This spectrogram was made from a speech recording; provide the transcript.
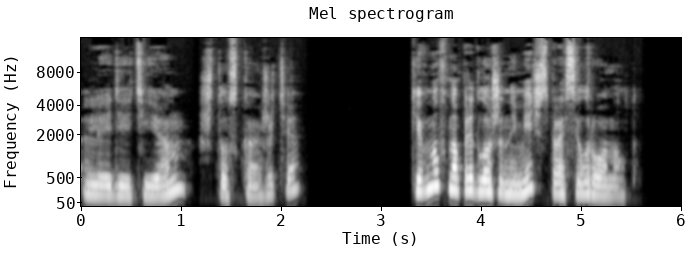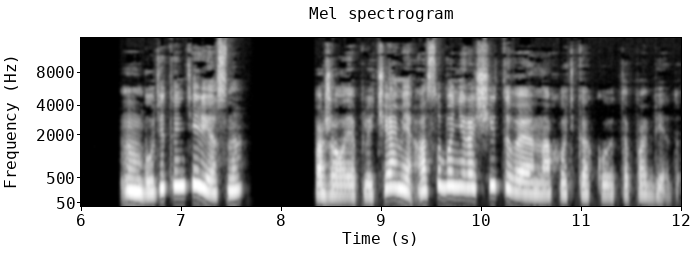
«Леди Этьен, что скажете?» Кивнув на предложенный меч, спросил Роналд. «Будет интересно». Пожала я плечами, особо не рассчитывая на хоть какую-то победу.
